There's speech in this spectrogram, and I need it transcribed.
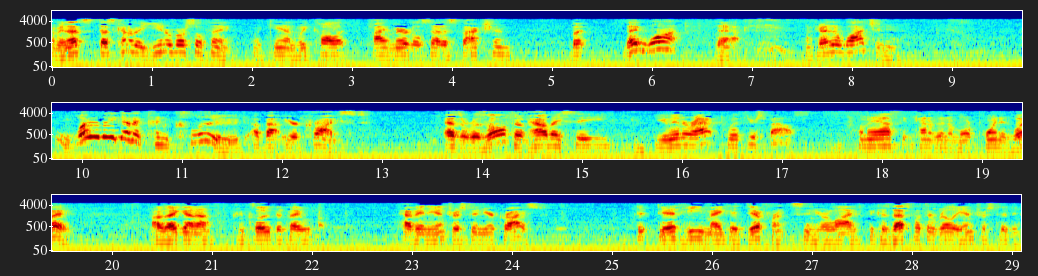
I mean, that's that's kind of a universal thing. Again, we call it high marital satisfaction, but they want that. Okay, they're watching you. What are they going to conclude about your Christ as a result of how they see you interact with your spouse? Let me ask it kind of in a more pointed way. Are they going to conclude that they have any interest in your Christ? D- did he make a difference in your life? Because that's what they're really interested in.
